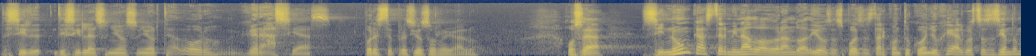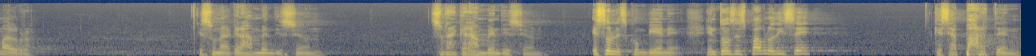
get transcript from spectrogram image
Decir, decirle al Señor, Señor, te adoro. Gracias por este precioso regalo. O sea, si nunca has terminado adorando a Dios después de estar con tu cónyuge, algo estás haciendo mal, bro. Es una gran bendición. Es una gran bendición. Eso les conviene. Entonces Pablo dice que se aparten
